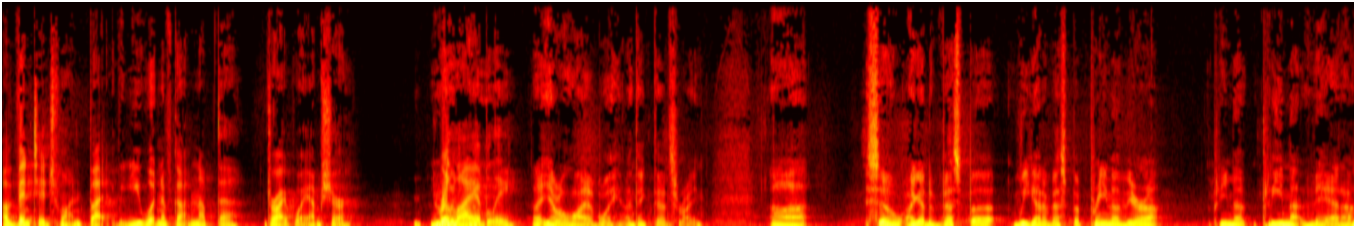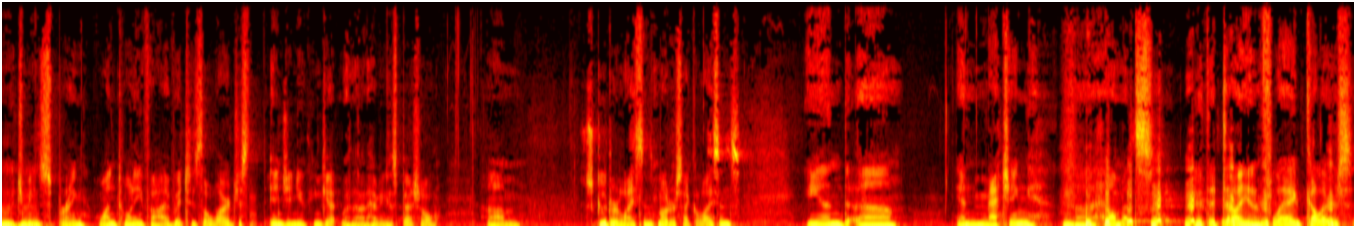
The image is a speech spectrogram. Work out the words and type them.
a vintage one, but you wouldn't have gotten up the driveway, I'm sure. Reliably. Uh, yeah, reliably. I think that's right. Uh, so I got a Vespa. We got a Vespa Primavera, Prima Primavera, which means spring, 125, which is the largest engine you can get without having a special um, scooter license, motorcycle license, and uh, and matching uh, helmets with Italian flag colors.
